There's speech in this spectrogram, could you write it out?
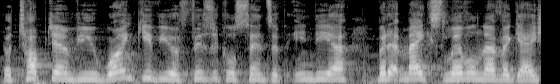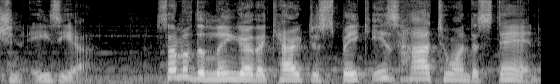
The top down view won't give you a physical sense of India, but it makes level navigation easier. Some of the lingo that characters speak is hard to understand,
